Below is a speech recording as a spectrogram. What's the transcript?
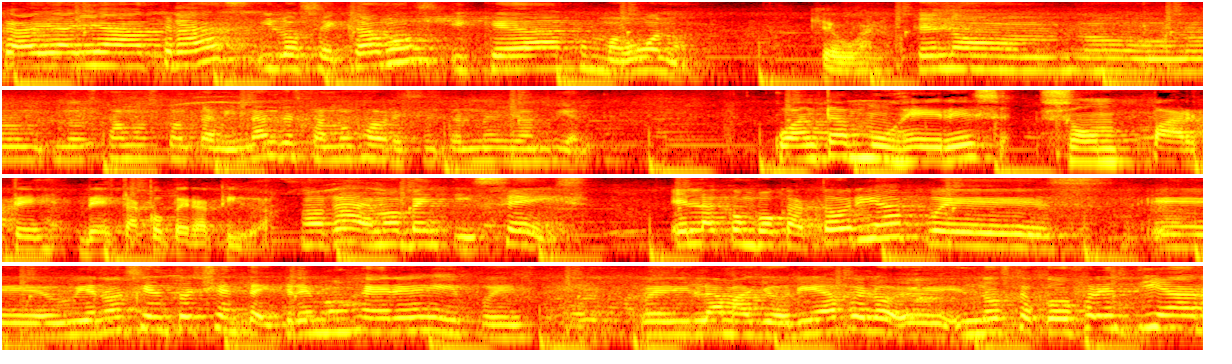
cae allá atrás y lo secamos y queda como abono. Qué bueno. Que no, no, no, no estamos contaminando, estamos favoreciendo el medio ambiente. ¿Cuántas mujeres son parte de esta cooperativa? Nosotros tenemos 26. En la convocatoria, pues, eh, hubieron 183 mujeres y pues, pues la mayoría pues, eh, nos tocó frentear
